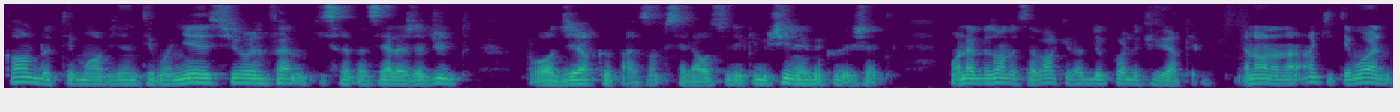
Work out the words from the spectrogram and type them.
Quand le témoin vient témoigner sur une femme qui serait passée à l'âge adulte, pour dire que, par exemple, si elle a reçu des kilushin et des kuléchettes, on a besoin de savoir qu'elle a deux poils de puberté. Maintenant, on en a un qui témoigne,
